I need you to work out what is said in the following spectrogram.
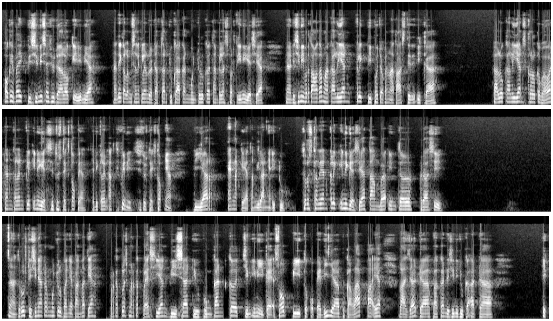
Oke, baik. Di sini saya sudah login ya. Nanti kalau misalnya kalian udah daftar juga akan muncul ke tampilan seperti ini guys ya. Nah, di sini pertama-tama kalian klik di pojok kanan atas titik tiga. Lalu kalian scroll ke bawah dan kalian klik ini guys, situs desktop ya. Jadi kalian aktifin nih situs desktopnya biar enak ya tampilannya itu. Terus kalian klik ini guys ya, tambah integrasi. Nah, terus di sini akan muncul banyak banget ya marketplace-marketplace yang bisa dihubungkan ke Jin ini kayak Shopee, Tokopedia, Bukalapak ya, Lazada, bahkan di sini juga ada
